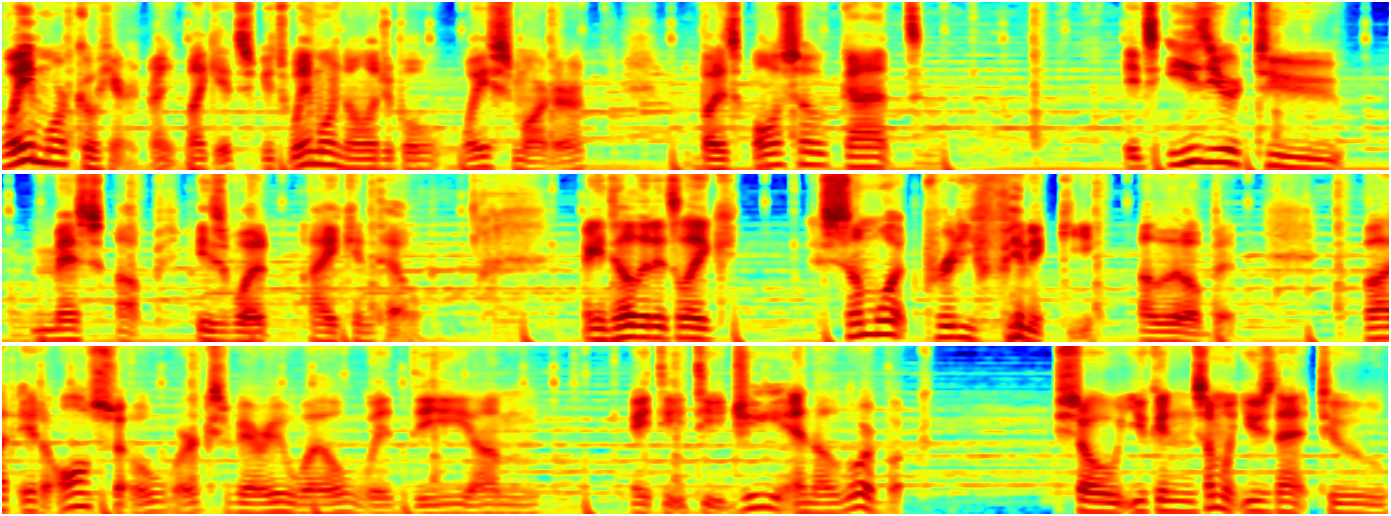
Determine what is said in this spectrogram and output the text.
way more coherent, right? Like it's it's way more knowledgeable, way smarter, but it's also got it's easier to mess up is what I can tell. I can tell that it's like somewhat pretty finicky a little bit. But it also works very well with the um, ATTG and the lore book. So you can somewhat use that to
